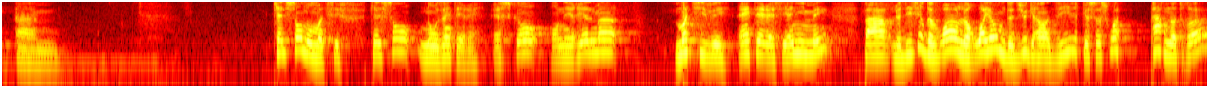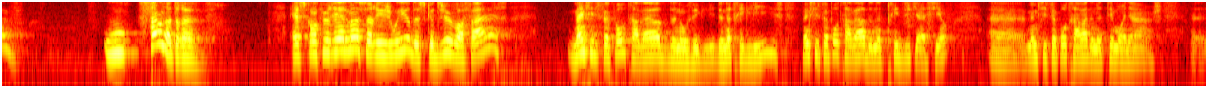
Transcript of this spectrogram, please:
quels sont nos motifs quels sont nos intérêts? Est-ce qu'on est réellement motivé, intéressé, animé par le désir de voir le royaume de Dieu grandir, que ce soit par notre œuvre ou sans notre œuvre? Est-ce qu'on peut réellement se réjouir de ce que Dieu va faire, même s'il ne fait pas au travers de, notre Église, même s'il ne fait pas au travers de notre prédication, euh, même s'il ne fait pas au travers de notre témoignage? Euh,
